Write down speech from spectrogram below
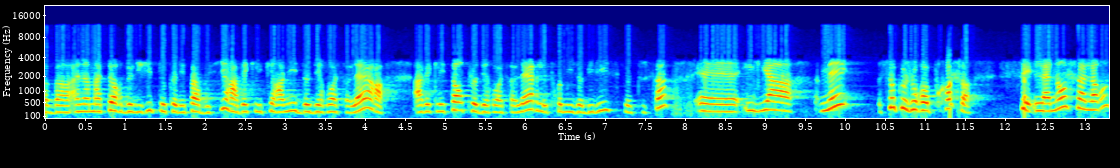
Euh, ben, un amateur de l'Égypte ne connaît pas Abou Sir, avec les pyramides des rois solaires, avec les temples des rois solaires, les premiers obélisques, tout ça. Euh, il y a, mais ce que je reproche, c'est la nonchalance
